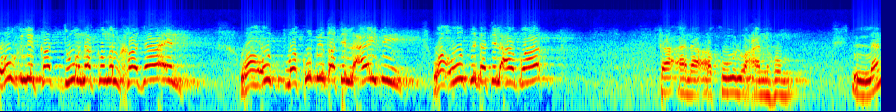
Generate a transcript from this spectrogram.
أغلقت دونكم الخزائن وقبضت الأيدي وأوصدت الأبواب. فأنا أقول عنهم لن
